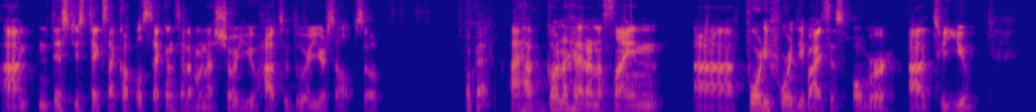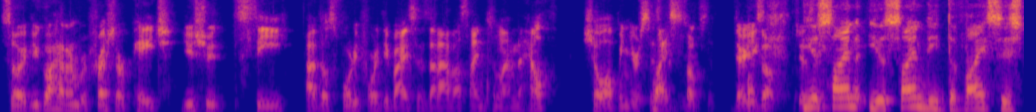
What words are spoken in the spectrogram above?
um, this just takes a couple seconds, and I'm gonna show you how to do it yourself. So okay, I have gone ahead and assigned uh, 44 devices over uh, to you. So if you go ahead and refresh your page, you should see those 44 devices that I've assigned to Lamna Health show up in your system. Right. So there you go. Just you sign you sign the devices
